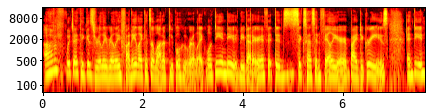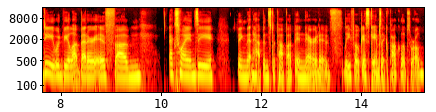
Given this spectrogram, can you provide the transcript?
um, which I think is really really funny. Like it's a lot of people who are like, well, D and D would be better if it did success and failure by degrees, and D and D would be a lot better if um, X, Y, and Z thing that happens to pop up in narratively focused games like Apocalypse World.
